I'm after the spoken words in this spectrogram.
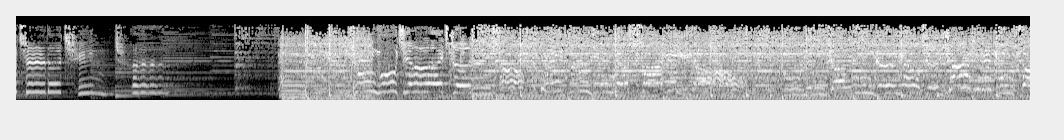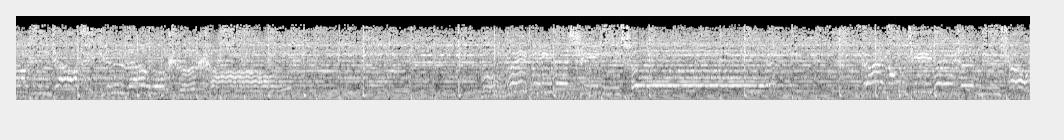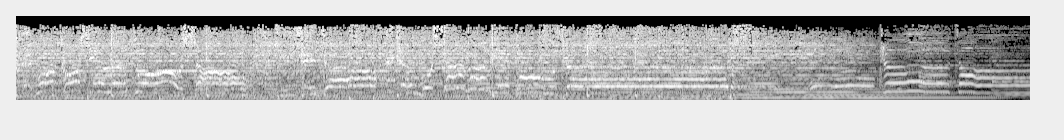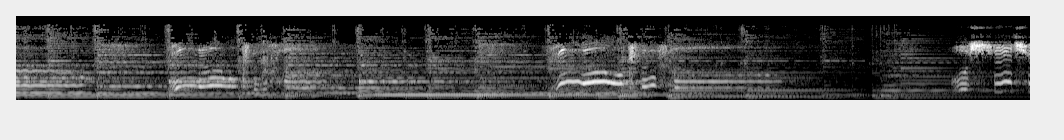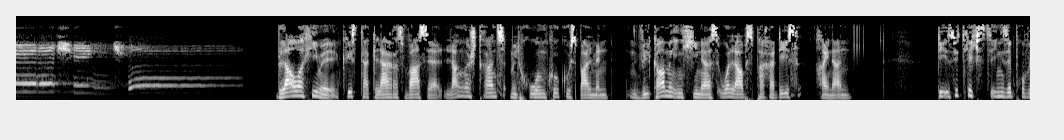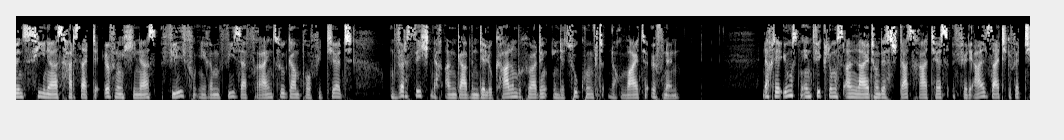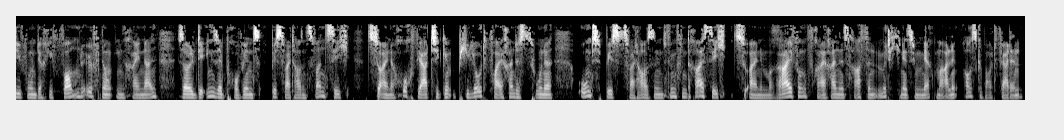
值得青春。Blauer Himmel, kristallklares Wasser, langer Strand mit hohen Kokospalmen. Willkommen in Chinas Urlaubsparadies Hainan. Die südlichste Inselprovinz Chinas hat seit der Öffnung Chinas viel von ihrem visafreien Zugang profitiert und wird sich nach Angaben der lokalen Behörden in der Zukunft noch weiter öffnen. Nach der jüngsten Entwicklungsanleitung des Staatsrates für die allseitige Vertiefung der Reform und Öffnung in Hainan soll die Inselprovinz bis 2020 zu einer hochwertigen Pilotfreihandelszone und bis 2035 zu einem reifen Freihandelshafen mit chinesischen Merkmalen ausgebaut werden.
